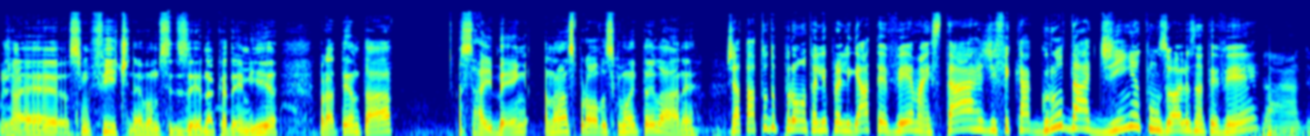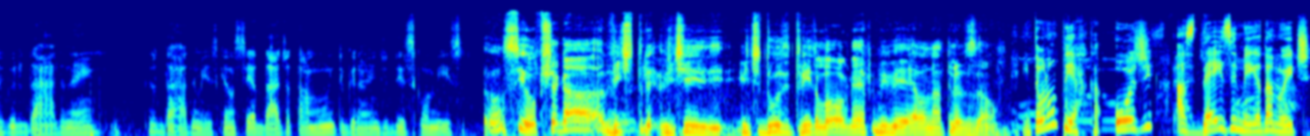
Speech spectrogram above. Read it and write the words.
já é assim, fit, né? Vamos dizer, na academia, para tentar sair bem nas provas que vão ter lá, né? Já está tudo pronto ali para ligar a TV mais tarde, ficar grudadinha com os olhos na TV? Grudado, grudado, né? Grudado mesmo, que a ansiedade já está muito grande desse começo. Eu ansioso para chegar 20, 20, 22 e 30 logo, né? Para me ver ela na televisão. Então não perca, hoje, às 10h30 da noite,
